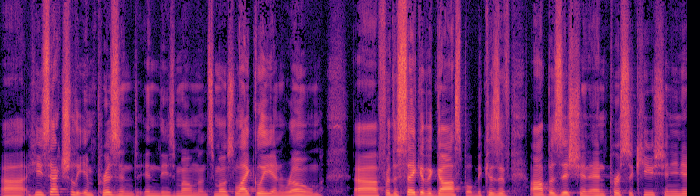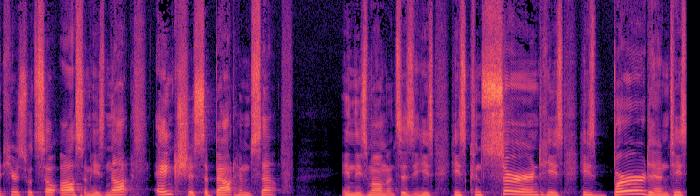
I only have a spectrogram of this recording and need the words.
Uh, he's actually imprisoned in these moments, most likely in Rome, uh, for the sake of the gospel, because of opposition and persecution. And yet, here's what's so awesome he's not anxious about himself in these moments, is he? He's, he's concerned, he's, he's burdened, he's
